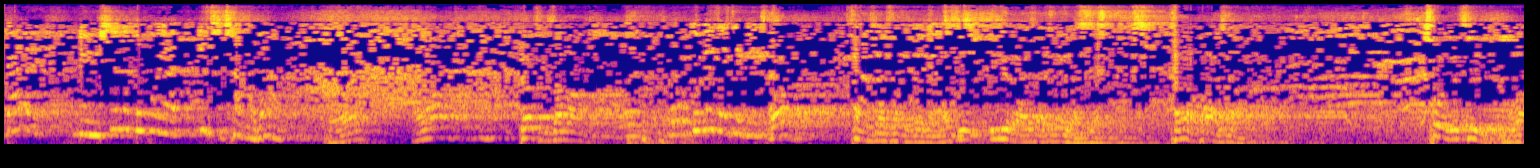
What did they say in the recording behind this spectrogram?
待会女生的部分要一起唱，好不好？好，好，不要紧张啊。我们姑娘在这边。好，唱一下，唱一下，还是音乐来一下，音乐来一下，弹老话一下。错个字，好不好？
